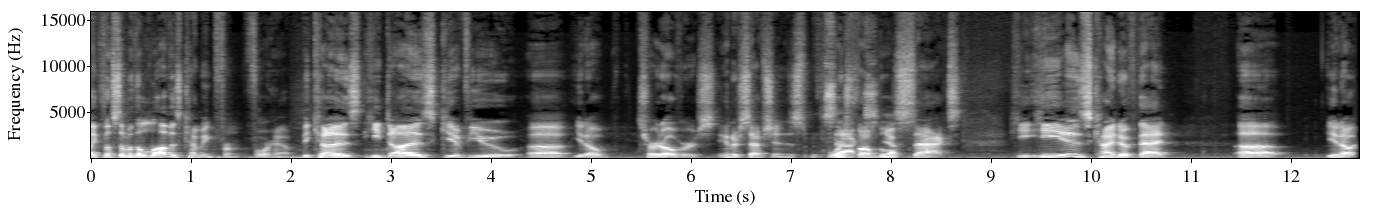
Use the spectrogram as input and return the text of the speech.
like the, some of the love is coming from for him because he does give you uh you know turnovers, interceptions, forced Sacks, fumbles, yep. sacks. He he is kind of that uh you know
